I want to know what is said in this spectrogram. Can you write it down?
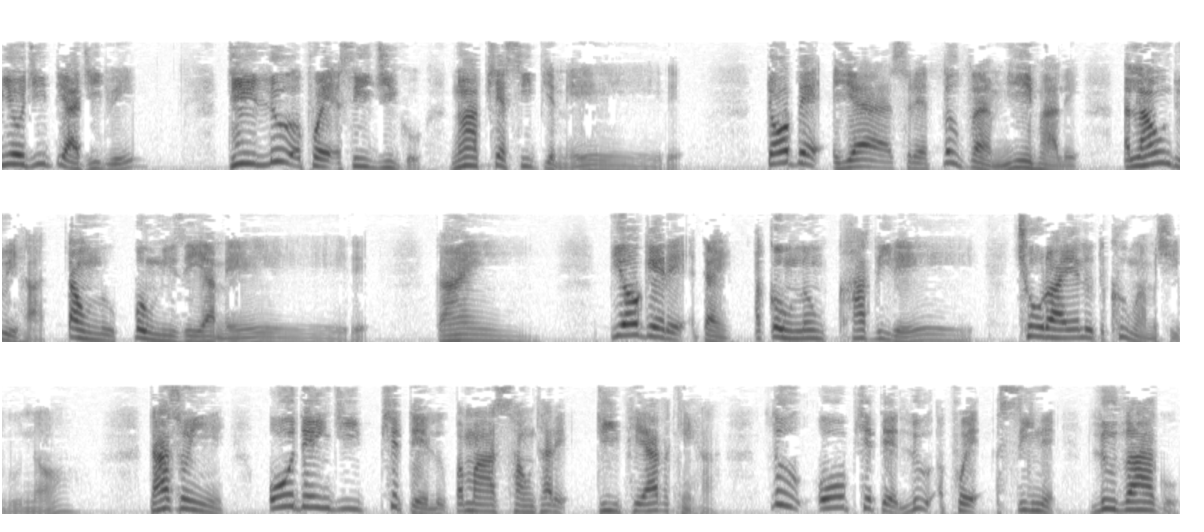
မြို့ကြီးပြကြီးတွေဒီလူအဖွဲ့အစည်းကြီးကိုငါဖျက်ဆီးပစ်မယ်တဲ့တောပဲ့အရာဆိုတဲ့သုတ်တန်မြေမှာလေအလောင်းတွေဟာတောင်လို့ပုံနေစေရမယ်တဲ့ဂိုင်းပြောခဲ့တဲ့အတိုင်းအကုန်လုံးခါသီးတယ်ချိုရာရဲလို့တခုမှမရှိဘူးနော်ဒါဆိုရင်အိုးဒိန်ကြီးဖြစ်တယ်လို့ပမာဆောင်ထားတဲ့ဒီဖျားသခင်ဟာ သူ့အိုးဖြစ်တဲ့လူအဖွဲ့အစည်းနဲ့လူသားကို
